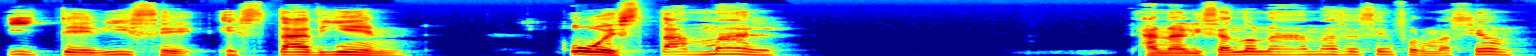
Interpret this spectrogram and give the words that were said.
y te dice está bien o está mal, analizando nada más esa información,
